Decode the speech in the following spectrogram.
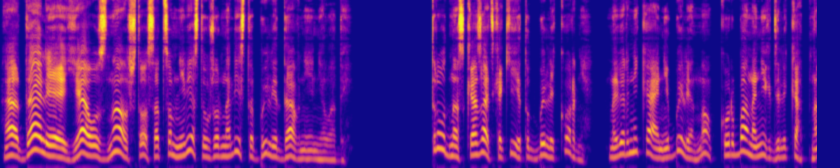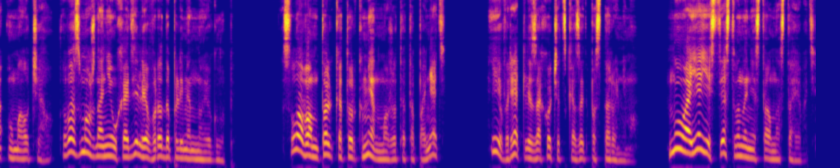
А далее я узнал, что с отцом невесты у журналиста были давние нелады. Трудно сказать, какие тут были корни. Наверняка они были, но Курбан о них деликатно умолчал. Возможно, они уходили в родоплеменную глубь. Словом, только туркмен может это понять и вряд ли захочет сказать постороннему. Ну, а я, естественно, не стал настаивать.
